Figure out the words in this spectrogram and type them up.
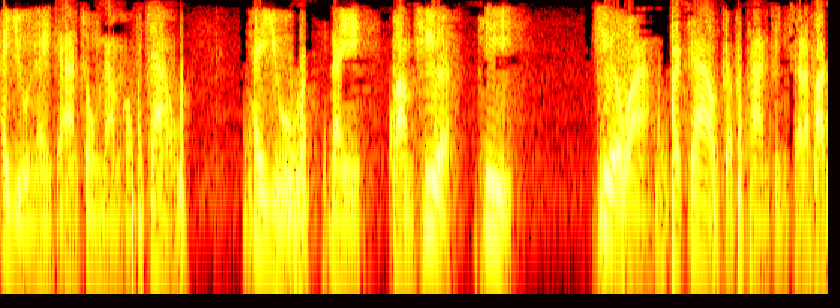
ให้อยู่ในการทรงนำของพระเจ้า ให้อยู่ในความเชื่อที่เชื่อว่าพระเจ้าจะประทานสิ่งสารพัด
